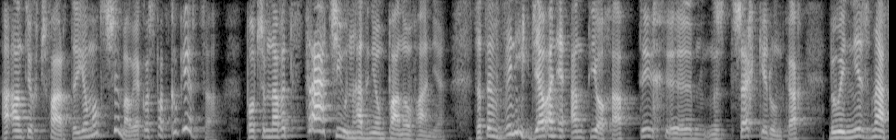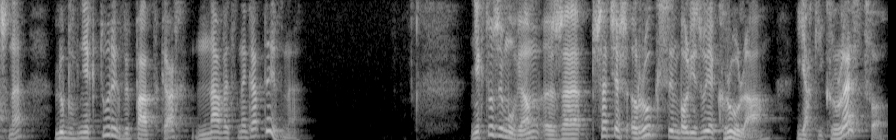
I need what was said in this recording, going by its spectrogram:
a Antioch IV ją otrzymał jako spadkobierca, po czym nawet stracił nad nią panowanie. Zatem wynik działań Antiocha w tych y, trzech kierunkach były nieznaczne lub w niektórych wypadkach nawet negatywne. Niektórzy mówią, że przecież róg symbolizuje króla, jak i królestwo.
